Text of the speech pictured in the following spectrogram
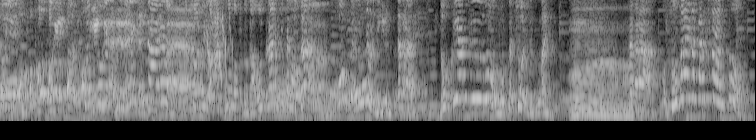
そういうととげそう刺激のある調味料足の素とか置かれてた方がうん。本当にいい料理できるんですよ。だから毒薬を僕は調理するのうまいんですよ。うん。だから素材がたくさんあると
